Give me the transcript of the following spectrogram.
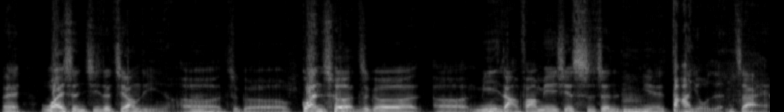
哎，外省级的将领，呃，嗯、这个贯彻这个呃民进党方面一些施政理念，嗯、大有人在。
